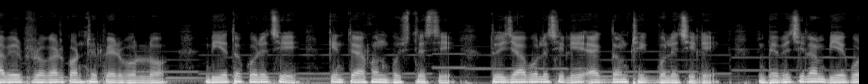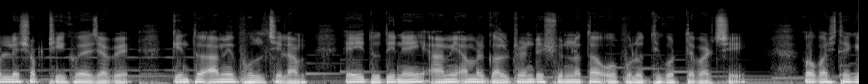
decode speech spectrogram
আবির প্রগাঢ় কণ্ঠে ফের বলল, বিয়ে তো করেছি, কিন্তু এখন বুঝতেছি, তুই যা বলেছিলি একদম ঠিক বলেছিলি। ভেবেছিলাম বিয়ে করলে সব ঠিক হয়ে যাবে, কিন্তু আমি ভুল ছিলাম। এই দুদিনেই আমি আমার গার্লফ্রেন্ডের শূন্যতা উপলব্ধি করতে পারছি। ওপাশ থেকে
